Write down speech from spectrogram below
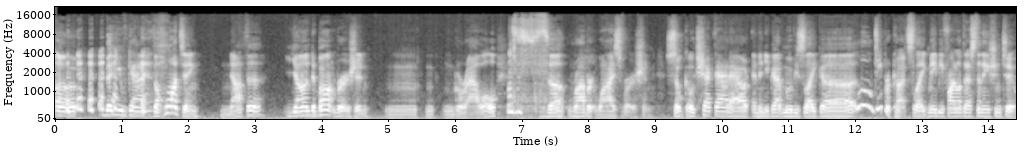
Uh, then you've got The Haunting, not the Jan de Bont version, mm, growl, the Robert Wise version. So go check that out. And then you've got movies like uh, little deeper cuts, like maybe Final Destination 2,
